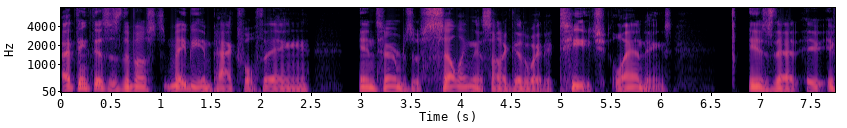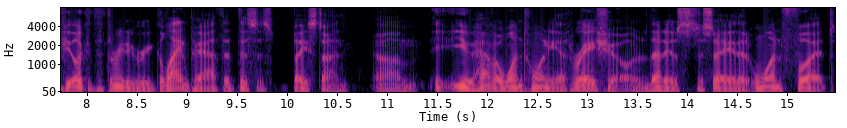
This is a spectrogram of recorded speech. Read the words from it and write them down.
I think this is the most maybe impactful thing in terms of selling this on a good way to teach landings is that if you look at the three degree glide path that this is based on, um, you have a 120th ratio. That is to say that one foot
